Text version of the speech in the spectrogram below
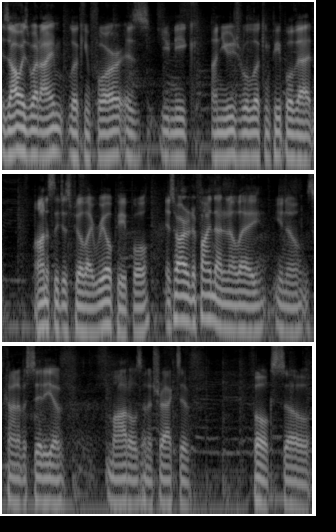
Is always what I'm looking for is unique, unusual looking people that honestly just feel like real people. It's harder to find that in LA, you know. It's kind of a city of models and attractive folks. So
